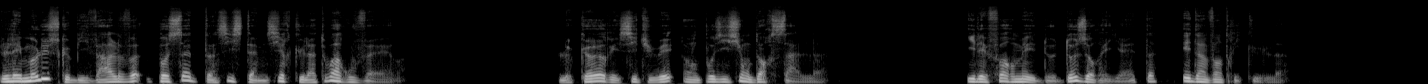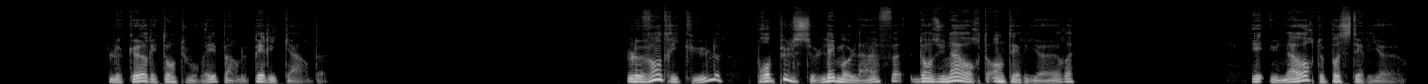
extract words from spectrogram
Les mollusques bivalves possèdent un système circulatoire ouvert. Le cœur est situé en position dorsale. Il est formé de deux oreillettes et d'un ventricule. Le cœur est entouré par le péricarde. Le ventricule propulse l'hémolymphe dans une aorte antérieure et une aorte postérieure.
